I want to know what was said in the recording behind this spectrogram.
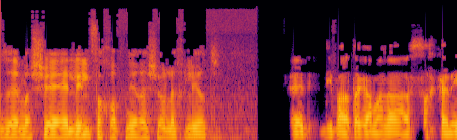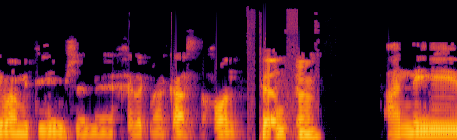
זה מה שלי לפחות נראה שהולך להיות. אה, דיברת גם על השחקנים האמיתיים שהם אה, חלק מה cast, נכון? כן. כן. אני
